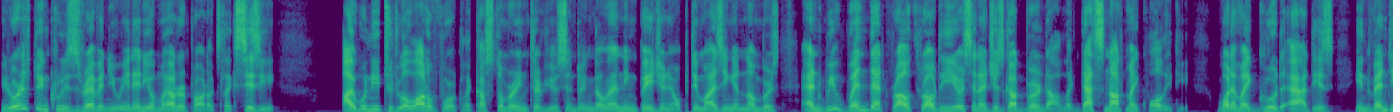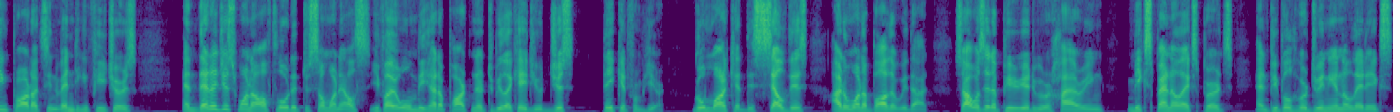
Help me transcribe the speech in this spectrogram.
in order to increase revenue in any of my other products like Sizzy, I would need to do a lot of work like customer interviews and doing the landing page and optimizing and numbers. And we went that route throughout the years and I just got burned out. Like that's not my quality. What am I good at is inventing products, inventing features, and then I just want to offload it to someone else. If I only had a partner to be like, hey, dude, just take it from here. Go market this, sell this. I don't want to bother with that. So I was at a period we were hiring Mixpanel experts and people who are doing analytics,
